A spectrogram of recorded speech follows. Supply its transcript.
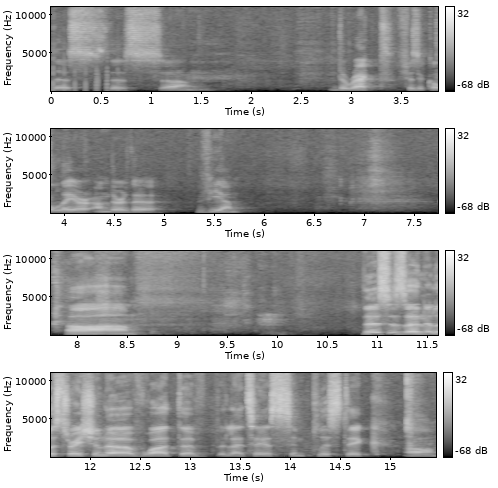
this this um, direct physical layer under the VM. Um, this is an illustration of what, uh, let's say, a simplistic, um,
